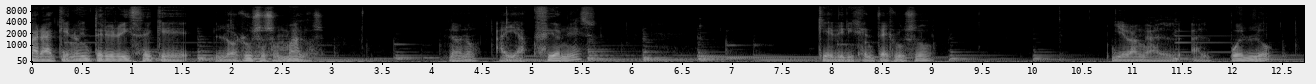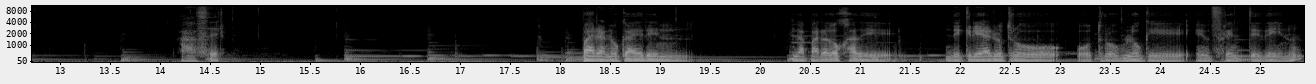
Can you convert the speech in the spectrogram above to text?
Para que no interiorice que los rusos son malos. No, no, hay acciones que dirigentes rusos llevan al, pueblo a hacer para no caer en la paradoja de, de crear otro, otro bloque enfrente de, ¿no?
